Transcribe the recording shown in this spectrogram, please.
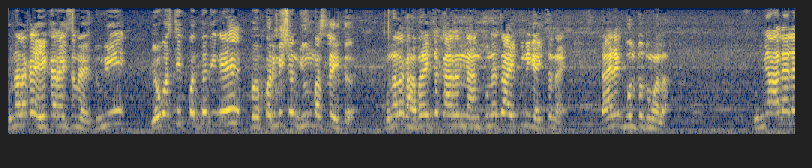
कुणाला काय हे करायचं नाही. तुम्ही व्यवस्थित पद्धतीने परमिशन घेऊन बसला इथं. कुणाला घाबरायचं कारण नाही आणि कुणाचं ऐकून घ्यायचं नाही. डायरेक्ट बोलतो तुम्हाला. तुम्ही आलेले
